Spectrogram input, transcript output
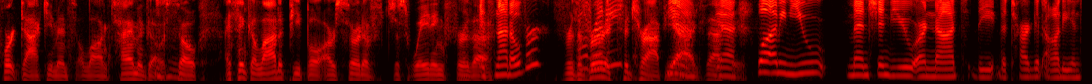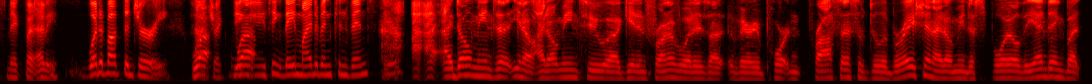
court documents a long time ago. Mhm. So I think a lot of people are sort of just waiting for the. it's not over For the already? verdict to drop. Yeah, exactly. Well, I mean, you mentioned you are not the the target audience, Mick, but I mean, what about the jury, Well- Patrick? do, well- do you think they might have been convinced? Here? I, I don't mean to, you know, I don't mean to uh, get in front of what is a, a very important process of deliberation. I don't mean to spoil the ending, but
